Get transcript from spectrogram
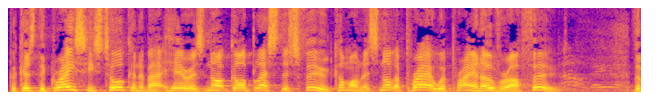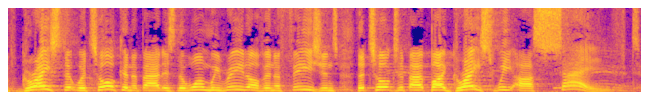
Because the grace he's talking about here is not, God bless this food. Come on, it's not a prayer. We're praying over our food. The grace that we're talking about is the one we read of in Ephesians that talks about by grace we are saved.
